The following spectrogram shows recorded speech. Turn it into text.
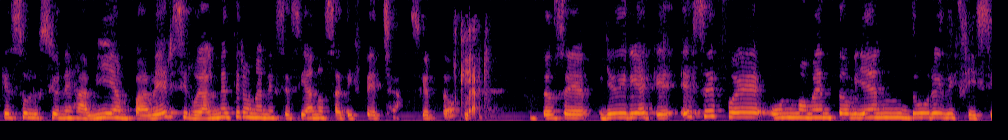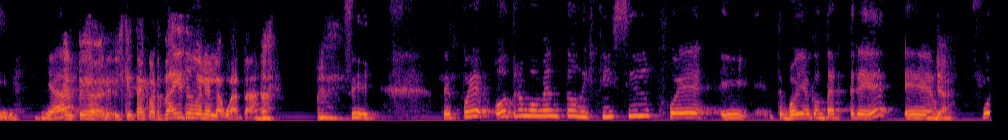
qué soluciones habían para ver si realmente era una necesidad no satisfecha, ¿cierto? Claro. Entonces, yo diría que ese fue un momento bien duro y difícil, ¿ya? El peor, el que te acordáis y te duele la guata. sí. Después, otro momento difícil fue, y te voy a contar tres, eh, fue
